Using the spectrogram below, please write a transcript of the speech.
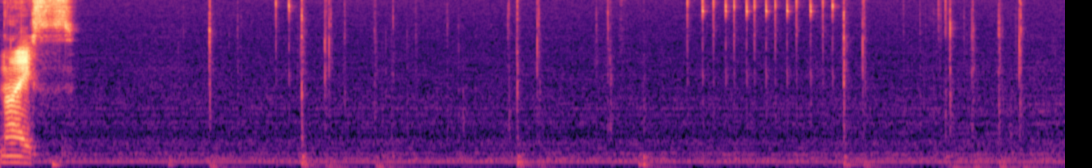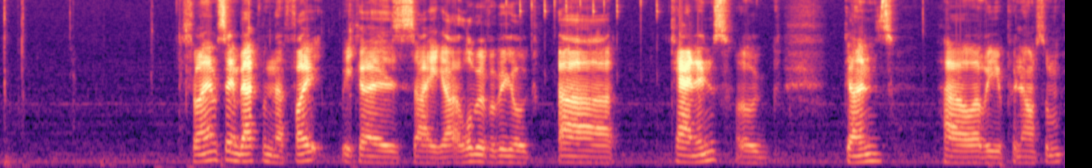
Nice. So I am staying back from the fight because I got a little bit of a bigger uh, cannons or guns, however you pronounce them.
